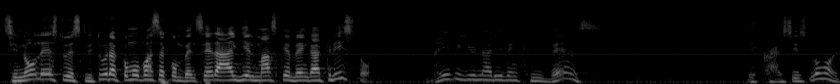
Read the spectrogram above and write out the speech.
Si no lees tu escritura, ¿cómo vas a convencer a alguien más que venga a Cristo? Maybe you're not even convinced that Christ is Lord.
